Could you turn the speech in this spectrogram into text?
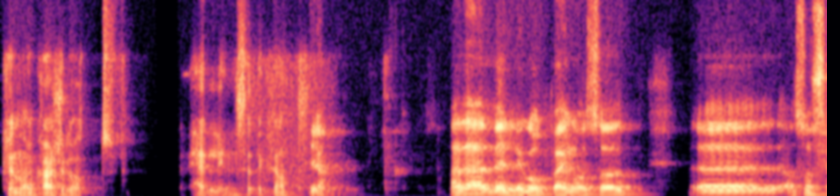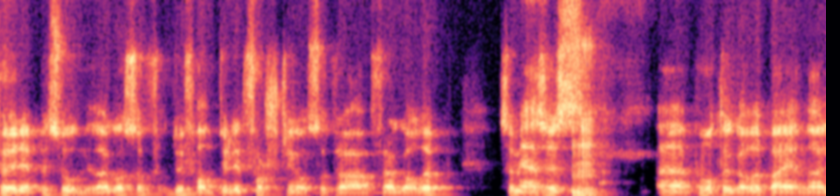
kunne han kanskje gått hele livet sitt, ikke sant. Ja. Nei, det er et veldig godt poeng. Også, eh, altså Før episoden i dag også, du fant jo litt forskning også fra, fra Gallup, som jeg syns Mm. eh, på en måte Gallup er en av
